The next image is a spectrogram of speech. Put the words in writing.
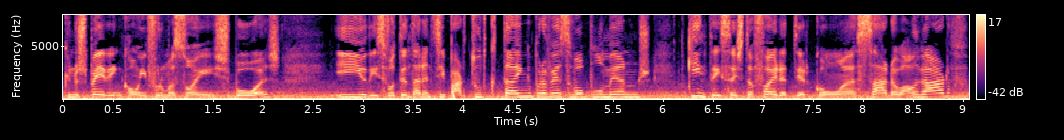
que nos pedem com informações boas. E eu disse: vou tentar antecipar tudo que tenho para ver se vou, pelo menos, quinta e sexta-feira ter com a Sara o Algarve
